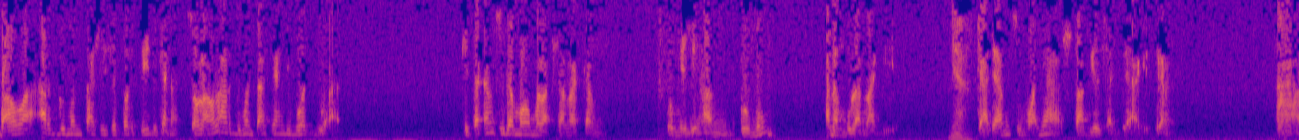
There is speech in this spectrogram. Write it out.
bahwa argumentasi seperti ini kan seolah-olah argumentasi yang dibuat-buat. Kita kan sudah mau melaksanakan pemilihan umum enam bulan lagi. Ya. Keadaan semuanya stabil saja gitu ya. Nah,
